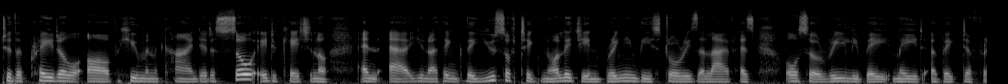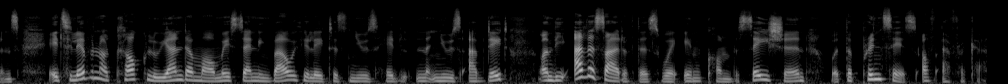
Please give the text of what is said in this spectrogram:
to the cradle of humankind. It is so educational. And, uh, you know, I think the use of technology in bringing these stories alive has also really made a big difference. It's 11 o'clock. Luyanda Maume standing by with your latest news head, news update. On the other side of this, we're in conversation with the Princess of Africa.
